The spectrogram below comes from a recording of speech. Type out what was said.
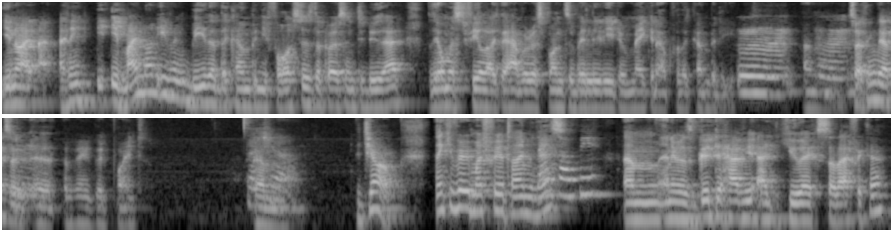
you know, I, I think it might not even be that the company forces the person to do that, but they almost feel like they have a responsibility to make it up for the company. Mm, Um, So I think that's a, a, a very good point. Um, yeah. Good job. Thank you very much for your time, Inez. Um, and it was good to have you at UX South Africa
